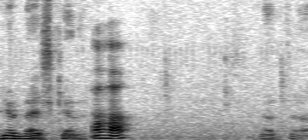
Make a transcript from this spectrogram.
he was a nice kid. Uh-huh. But, uh,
